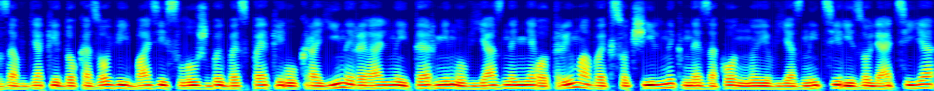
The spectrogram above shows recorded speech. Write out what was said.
Завдяки доказовій базі Служби безпеки України реальний термін ув'язнення отримав ексочільник незаконної в'язниці ізоляція,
